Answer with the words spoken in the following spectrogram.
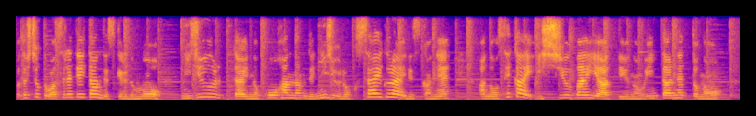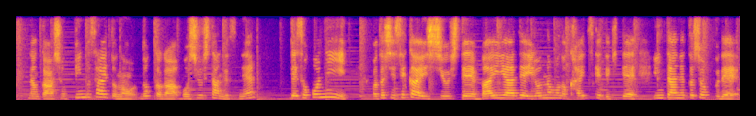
私ちょっと忘れていたんですけれども20代の後半なので26歳ぐらいですかねあの世界一周バイヤーっていうのをインターネットのなんかショッピングサイトのどっかが募集したんですね。でそこに私世界一周してバイヤーでいろんなものを買い付けてきてインターネットショップで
